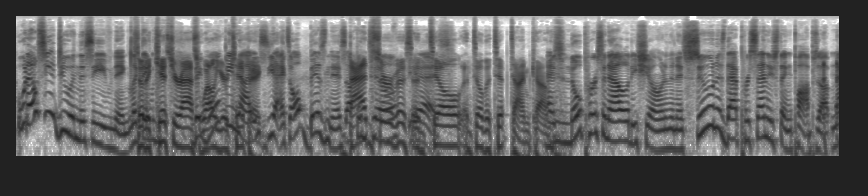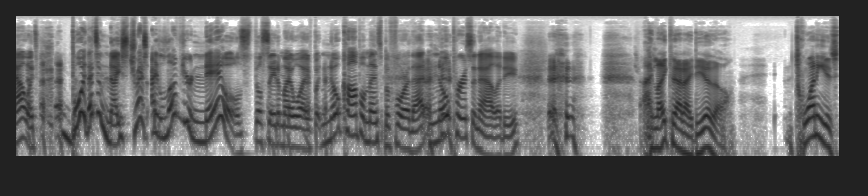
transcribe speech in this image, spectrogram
What else are you doing this evening? Like So they kiss your ass while you're tipping. Nice. Yeah, it's all business. up Bad until- service yes. until until the tip time comes. And no personality shown, and then as soon as that percentage thing pops up, now it's, boy, that's a nice dress. I love your nails. They'll say to my wife, but no compliments before that. No personality. I like that idea though. 20 is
